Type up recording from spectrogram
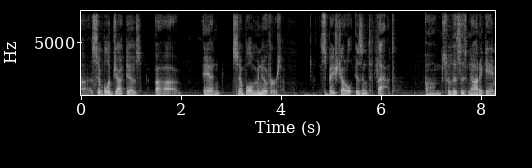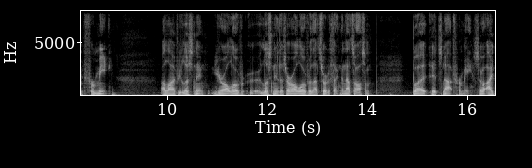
uh, simple objectives uh, and simple maneuvers. Space Shuttle isn't that. Um, so this is not a game for me. A lot of you listening, you're all over listening to this are all over that sort of thing, and that's awesome. But it's not for me. So I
